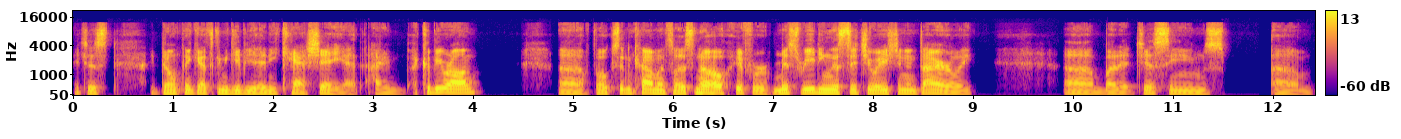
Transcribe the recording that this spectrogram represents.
it just I don't think that's going to give you any cachet. I, I I could be wrong. Uh, folks in the comments, let us know if we're misreading this situation entirely. Um, but it just seems, um,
